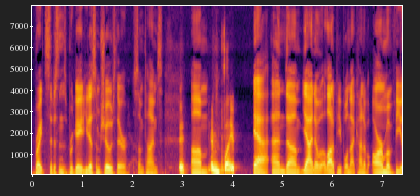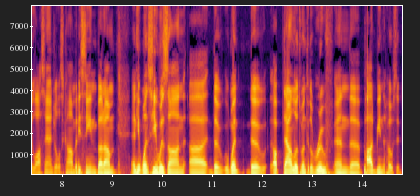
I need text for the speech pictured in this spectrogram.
Upright Citizens Brigade. He does some shows there sometimes. Um, And plenty. Yeah, and um, yeah, I know a lot of people in that kind of arm of the Los Angeles comedy scene. But um, and he once he was on, uh, the went the up downloads went through the roof, and the Podbean that hosted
